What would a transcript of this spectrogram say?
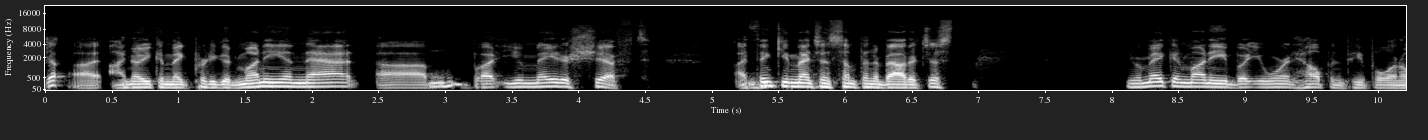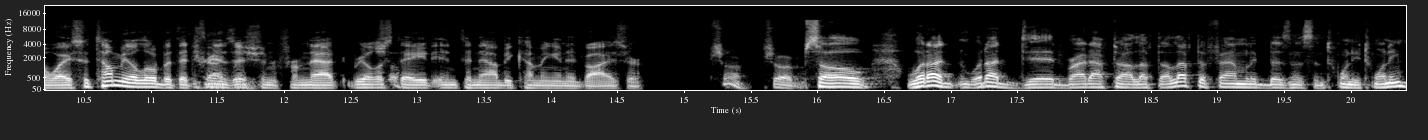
Yep. Uh, I know you can make pretty good money in that, uh, mm-hmm. but you made a shift. I mm-hmm. think you mentioned something about it just you were making money, but you weren't helping people in a way. So tell me a little bit the exactly. transition from that real estate into now becoming an advisor. Sure, sure. So what I what I did right after I left, I left the family business in 2020.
